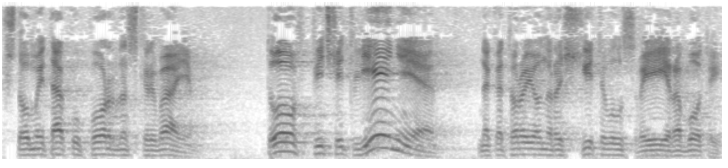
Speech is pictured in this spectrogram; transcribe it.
что мы так упорно скрываем. То впечатление, на которое он рассчитывал своей работой,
